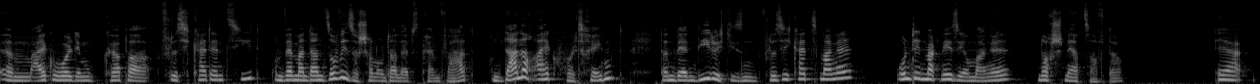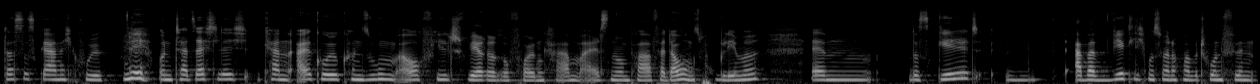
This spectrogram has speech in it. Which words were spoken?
ähm, Alkohol dem Körper Flüssigkeit entzieht. Und wenn man dann sowieso schon Unterleibskrämpfe hat und dann noch Alkohol trinkt, dann werden die durch diesen Flüssigkeitsmangel und den Magnesiummangel noch schmerzhafter. Ja, das ist gar nicht cool. Nee. Und tatsächlich kann Alkoholkonsum auch viel schwerere Folgen haben als nur ein paar Verdauungsprobleme. Ähm, das gilt, aber wirklich muss man nochmal betonen, für ein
